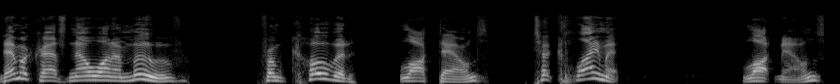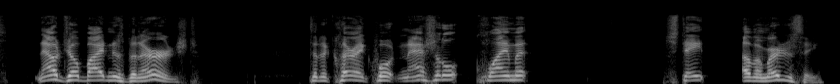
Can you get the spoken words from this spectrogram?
Democrats now want to move from COVID lockdowns to climate lockdowns. Now Joe Biden has been urged to declare a quote national climate state of emergency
